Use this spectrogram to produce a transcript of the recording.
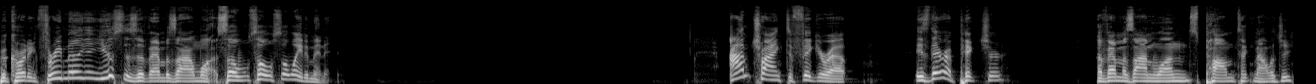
recording 3 million uses of Amazon One. So so so wait a minute. I'm trying to figure out Is there a picture of Amazon One's Palm technology?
